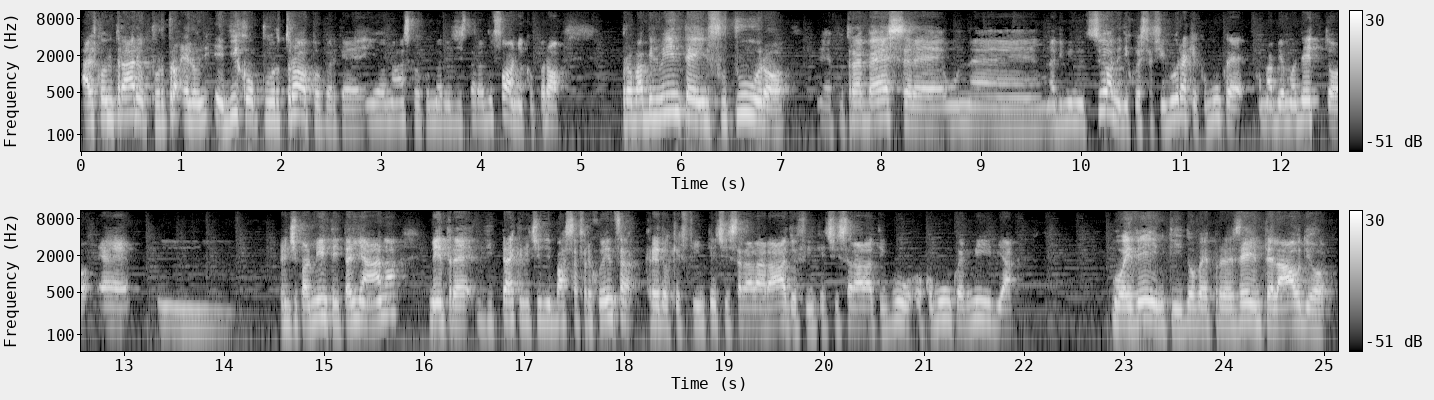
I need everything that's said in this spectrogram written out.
al contrario, purtroppo, e, lo, e dico purtroppo perché io nasco come regista radiofonico, però probabilmente il futuro eh, potrebbe essere un, eh, una diminuzione di questa figura che comunque, come abbiamo detto, è mh, principalmente italiana, mentre di tecnici di bassa frequenza credo che finché ci sarà la radio, finché ci sarà la tv o comunque media o eventi dove è presente l'audio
